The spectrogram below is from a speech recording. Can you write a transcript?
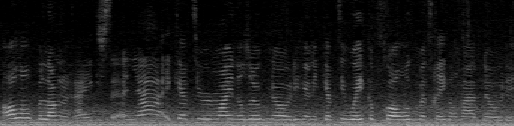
allerbelangrijkste. En ja, ik heb die reminders ook nodig. En ik heb die wake-up call ook met regelmaat nodig.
